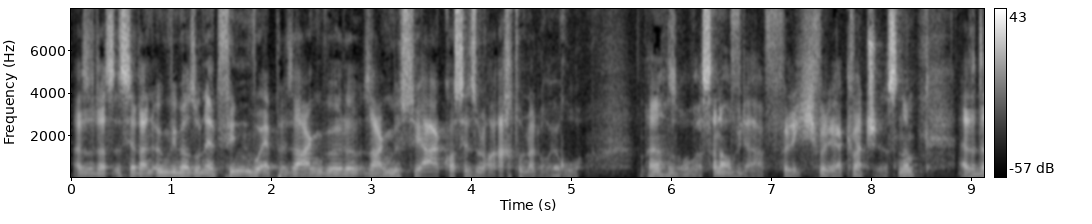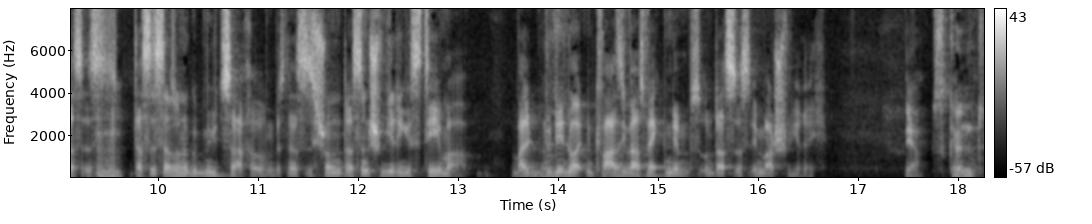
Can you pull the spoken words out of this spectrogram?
Also das ist ja dann irgendwie mal so ein Empfinden, wo Apple sagen würde, sagen müsste, ja, kostet nur noch 800 Euro. Ne? So, was dann auch wieder völlig völliger Quatsch ist. Ne? Also, das ist, mhm. das ist ja so eine Gemütssache, so ein bisschen. Das ist schon, das ist ein schwieriges Thema, weil du den Leuten quasi was wegnimmst und das ist immer schwierig. Ja. Es könnte,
